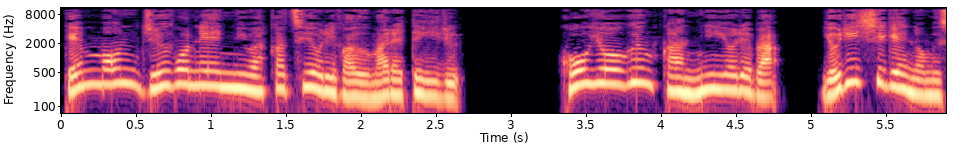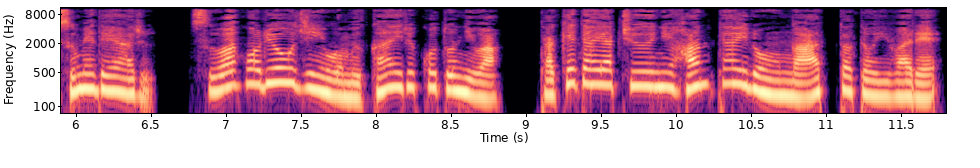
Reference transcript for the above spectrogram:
天文15年に若津頼が生まれている。紅葉軍艦によれば、頼重の娘である、諏訪御両人を迎えることには、武田屋中に反対論があったと言われ、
